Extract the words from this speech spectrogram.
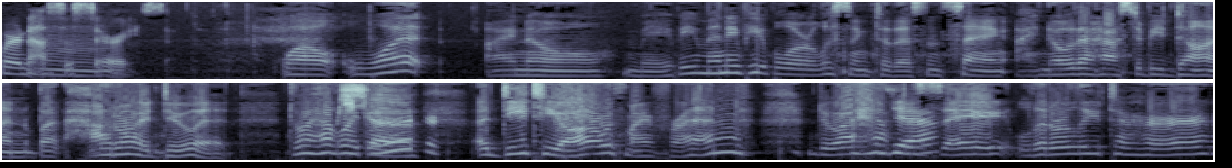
where hmm. necessary. Mm. Well, what I know, maybe many people are listening to this and saying, I know that has to be done, but how do I do it? Do I have like sure. a, a DTR with my friend? Do I have yeah. to say literally to her,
